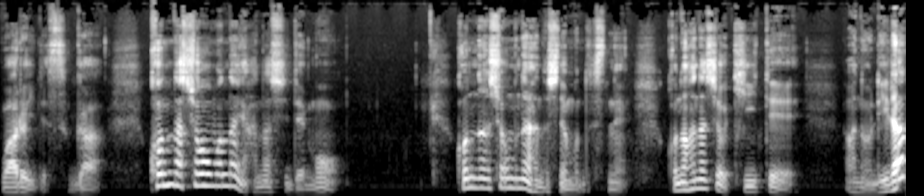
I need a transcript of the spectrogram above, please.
悪いですがこんなしょうもない話でもこんなしょうもない話でもですねこの話を聞いてあのリラッ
